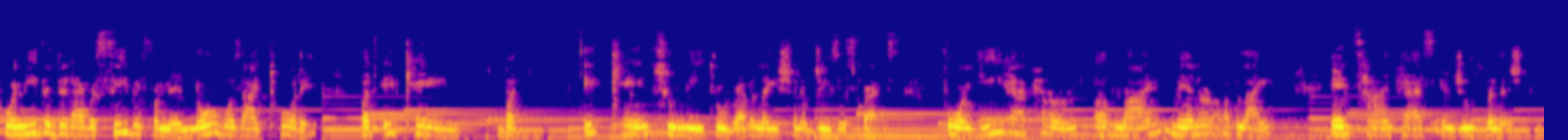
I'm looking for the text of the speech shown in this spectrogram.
For neither did I receive it from men, nor was I taught it, but it came, but it came to me through revelation of Jesus Christ. For ye have heard of my manner of life in time past in Jews' religion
